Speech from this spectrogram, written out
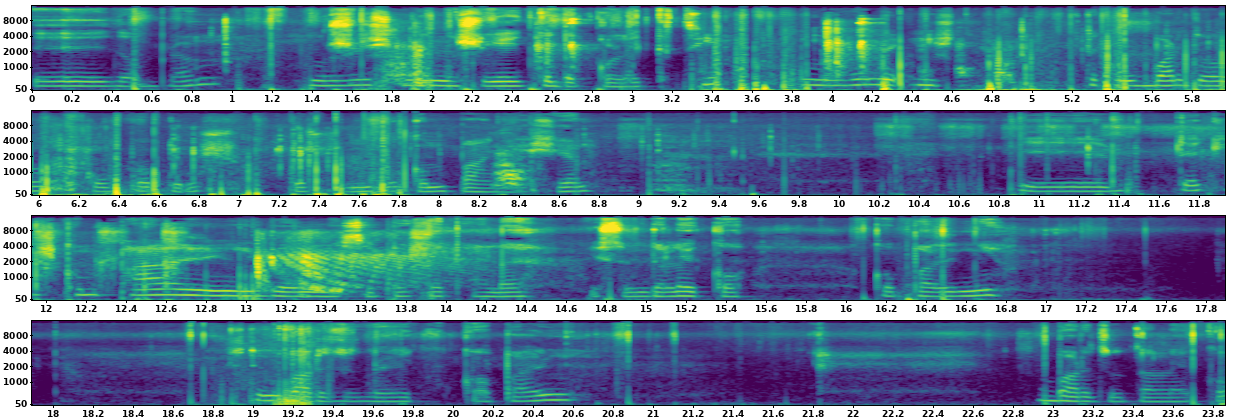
Yy, dobra. Włożyliśmy nasze jajko do kolekcji i możemy iść w taką bardzo taką podróż, też do kąpania się. Yy, do jakiejś kopalni bym sobie poszedł, ale jestem daleko kopalni. Jestem bardzo daleko kopalni. Bardzo daleko.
